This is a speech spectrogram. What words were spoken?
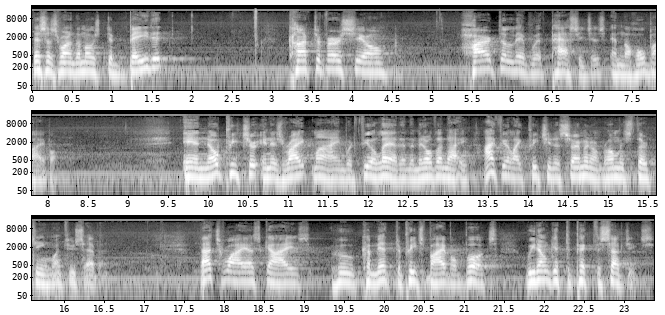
This is one of the most debated, controversial, hard to live with passages in the whole Bible. And no preacher in his right mind would feel led in the middle of the night. I feel like preaching a sermon on Romans 13, 1 through 7. That's why, us guys who commit to preach Bible books, we don't get to pick the subjects.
